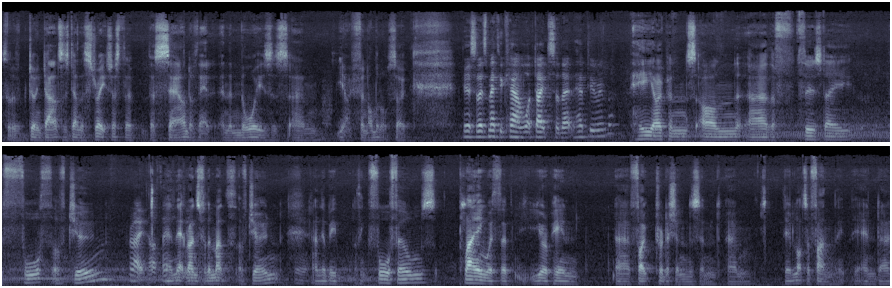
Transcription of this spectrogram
sort of doing dances down the streets, just the, the sound of that and the noise is, um, you know, phenomenal. So Yeah, so that's Matthew Cowan. What dates are that? How do you remember? he opens on uh, the f- Thursday, the 4th of June. Great. Oh, and that runs for the month of June. Yeah. And there'll be, I think, four films playing with the European uh, folk traditions, and um, they're lots of fun. And uh,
